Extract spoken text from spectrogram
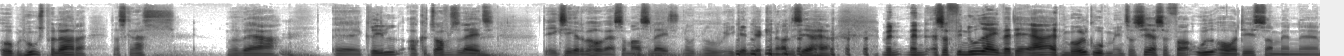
åben hus på lørdag, der skal der være øh, grill og kartoffelsalat. Det er ikke sikkert, at det behøver at være så meget salat. Nu, nu igen, jeg generaliserer her. Men, men altså finde ud af, hvad det er, at målgruppen interesserer sig for, ud over det, som man øh,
